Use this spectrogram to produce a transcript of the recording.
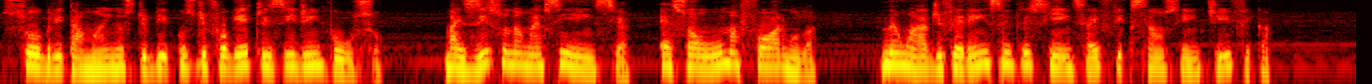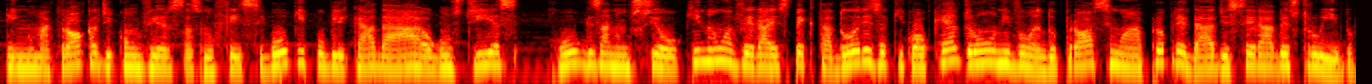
sobre tamanhos de bicos de foguetes e de impulso. Mas isso não é ciência, é só uma fórmula. Não há diferença entre ciência e ficção científica. Em uma troca de conversas no Facebook publicada há alguns dias, Hughes anunciou que não haverá espectadores e que qualquer drone voando próximo à propriedade será destruído.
